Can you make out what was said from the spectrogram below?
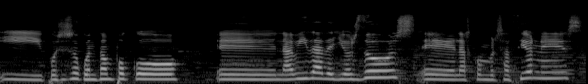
y pues eso cuenta un poco eh, la vida de ellos dos, eh, las conversaciones,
